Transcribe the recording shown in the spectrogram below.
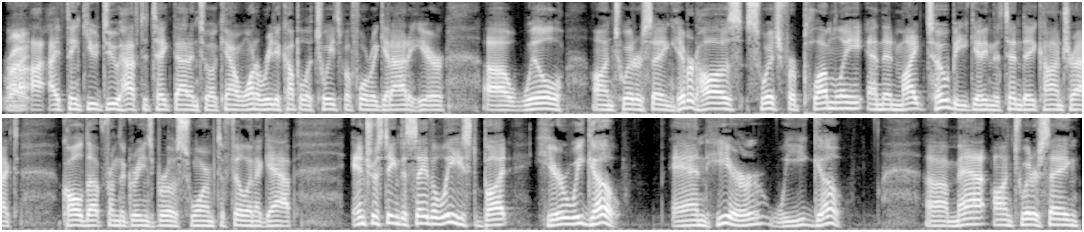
Right. Uh, I, I think you do have to take that into account. want to read a couple of tweets before we get out of here. Uh, Will on Twitter saying Hibbert Hawes switch for Plumlee, and then Mike Tobey getting the 10 day contract called up from the Greensboro Swarm to fill in a gap. Interesting to say the least, but here we go. And here we go. Uh, Matt on Twitter saying,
